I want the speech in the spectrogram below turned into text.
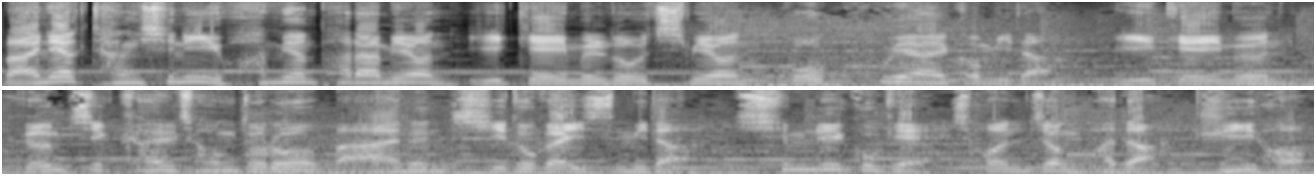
만약 당신이 화면파라면 이 게임을 놓치면 꼭 후회할 겁니다. 이 게임은 끔찍할 정도로 많은 지도가 있습니다. 심리고개, 전정바다, 귀허,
